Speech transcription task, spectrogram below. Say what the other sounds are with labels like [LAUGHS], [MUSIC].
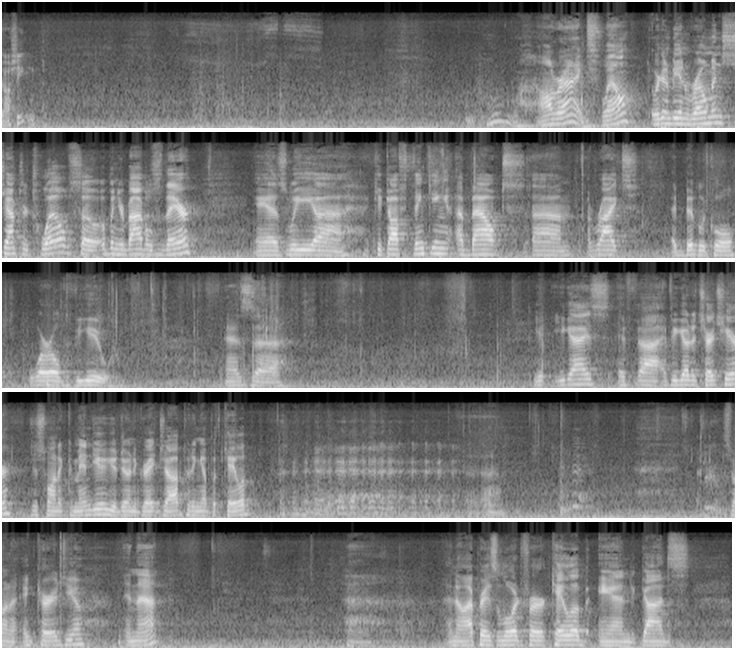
Josh Eaton. Ooh, all right. Well, we're going to be in Romans chapter 12, so open your Bibles there as we uh, kick off thinking about um, a right, a biblical worldview. As uh, you, you guys, if uh, if you go to church here, just want to commend you. You're doing a great job putting up with Caleb. Uh, just want to encourage you in that. I know I praise the Lord for Caleb and God's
